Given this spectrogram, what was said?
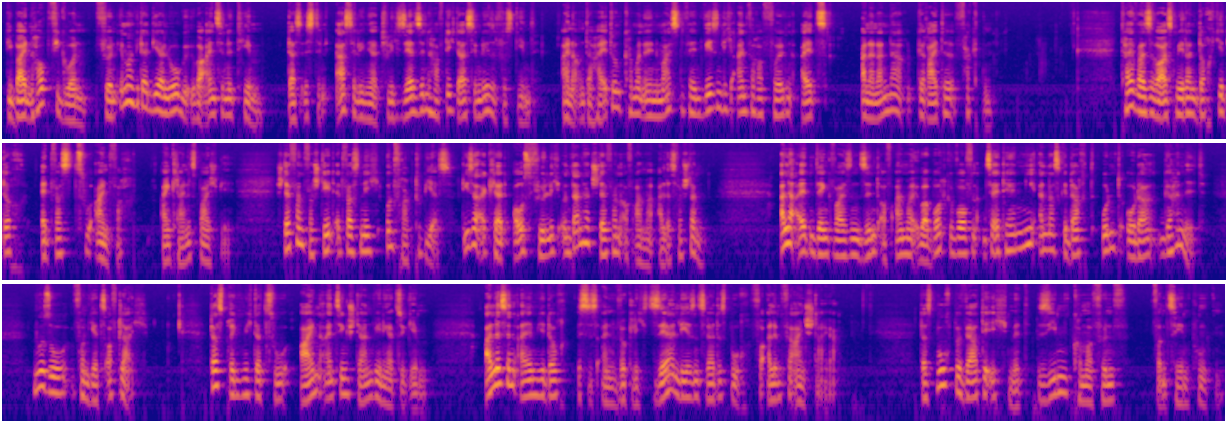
Die beiden Hauptfiguren führen immer wieder Dialoge über einzelne Themen. Das ist in erster Linie natürlich sehr sinnhaftig, da es dem Lesefluss dient. Einer Unterhaltung kann man in den meisten Fällen wesentlich einfacher folgen als aneinandergereihte Fakten. Teilweise war es mir dann doch jedoch etwas zu einfach. Ein kleines Beispiel. Stefan versteht etwas nicht und fragt Tobias. Dieser erklärt ausführlich und dann hat Stefan auf einmal alles verstanden. Alle alten Denkweisen sind auf einmal über Bord geworfen, als hätte er nie anders gedacht und oder gehandelt. Nur so von jetzt auf gleich. Das bringt mich dazu, einen einzigen Stern weniger zu geben. Alles in allem jedoch ist es ein wirklich sehr lesenswertes Buch, vor allem für Einsteiger. Das Buch bewerte ich mit 7,5 von 10 Punkten.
